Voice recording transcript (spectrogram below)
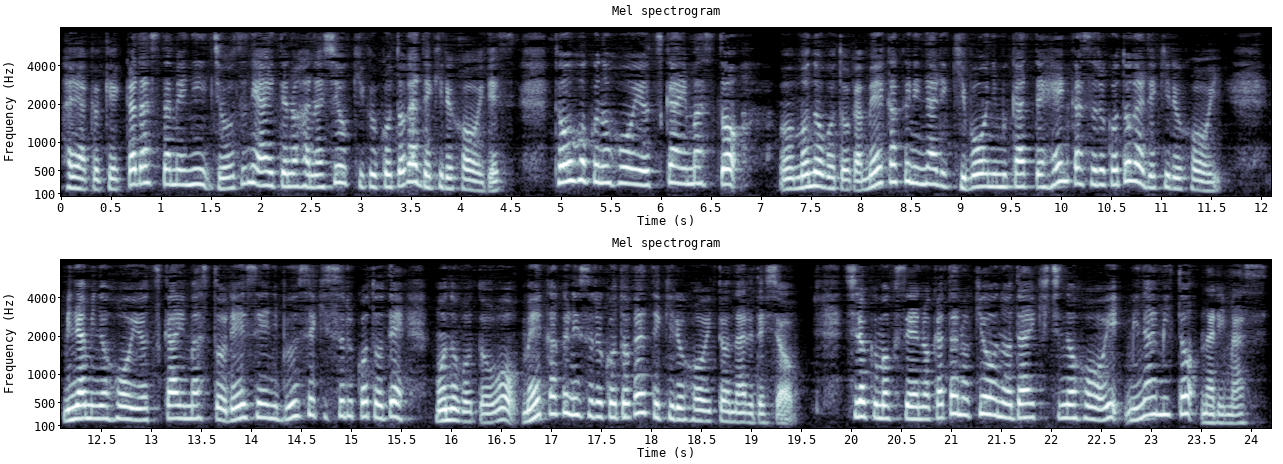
早く結果出すために上手に相手の話を聞くことができる方位です。東北の方位を使いますと物事が明確になり希望に向かって変化することができる方位南の方位を使いますと冷静に分析することで物事を明確にすることができる方位となるでしょう白く木星の方の今日の大吉の方位南となります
